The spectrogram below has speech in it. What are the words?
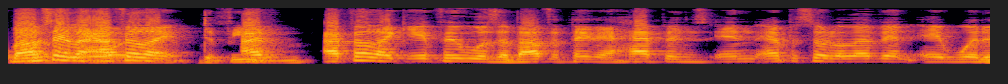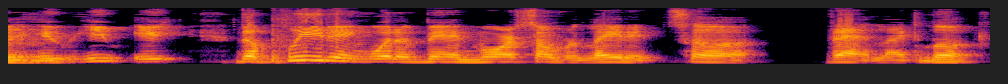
but I'm saying, like, I feel like defeat I, him. I felt like if it was about the thing that happens in episode eleven, it would have Mhm. he, he he the pleading would have been more so related to that like, look,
